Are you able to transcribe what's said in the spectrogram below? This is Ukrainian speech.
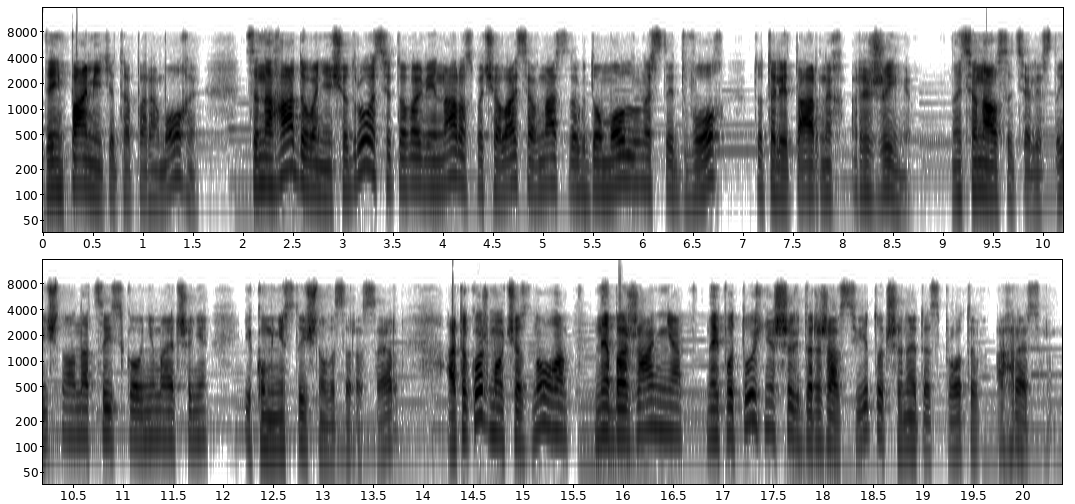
День пам'яті та перемоги це нагадування, що Друга світова війна розпочалася внаслідок домовленостей двох тоталітарних режимів націонал-соціалістичного нацистського в Німеччині і комуністичного в СРСР, а також мовчазного небажання найпотужніших держав світу чинити спротив агресорам.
